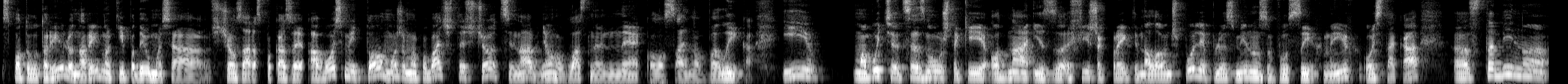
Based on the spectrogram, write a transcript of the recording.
спотову торгівлю на ринок і подивимося, що зараз показує А8, то можемо побачити, що ціна в нього власне не колосально велика. І Мабуть, це знову ж таки одна із фішок проєктів на лаунчполі, плюс-мінус в усіх них ось така. Е, стабільно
